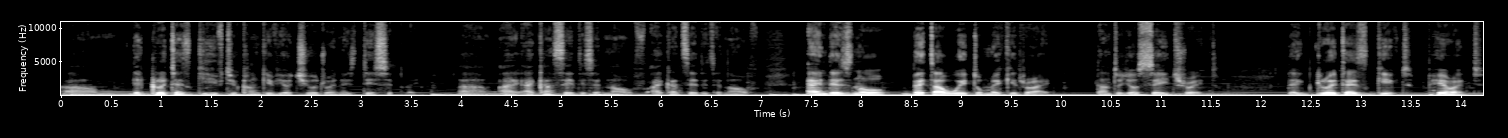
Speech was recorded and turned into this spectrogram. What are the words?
Um, the greatest gift you can give your children is discipline. Um, I, I can't say this enough. I can't say this enough. And there's no better way to make it right than to just say it straight. The greatest gift, parent,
